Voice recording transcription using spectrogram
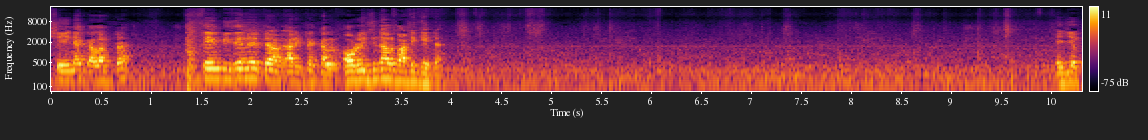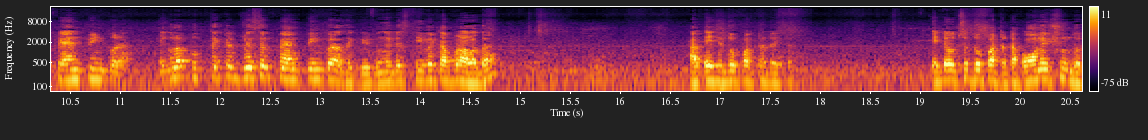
সেই না কালারটা সেম ডিজাইনের এটা আরেকটা কালার অরিজিনাল বাটিক এটা। এই যে প্যান্ট প্রিন্ট করা, এগুলো প্রত্যেকটা ড্রেসের প্যান্ট প্রিন্ট করা থাকবে এবং এটা স্টিভের কাপড় আলাদা। আর এই যে দোপাট্টাটা এটা এটা হচ্ছে দোপাট্টাটা, অনেক সুন্দর।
